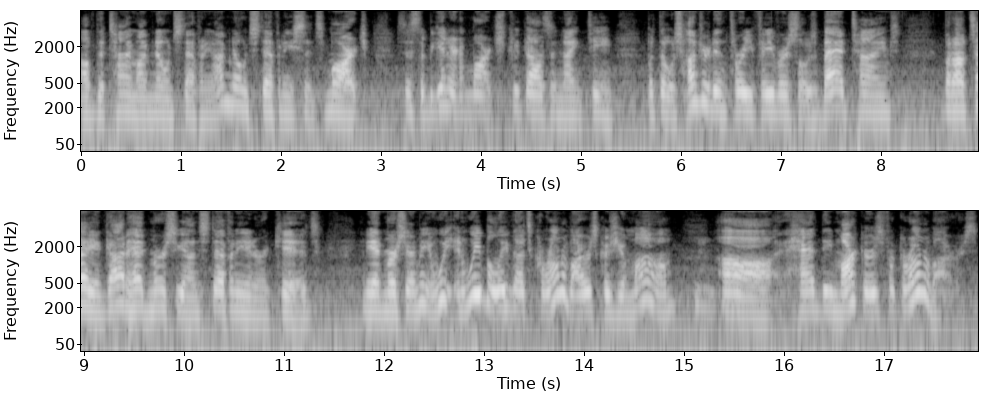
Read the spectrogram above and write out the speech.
of the time i've known stephanie. I've known stephanie since march since the beginning of march 2019 but those 103 fevers those bad times but i'll tell you god had mercy on stephanie and her kids and he had mercy on me. And we and we believe that's coronavirus because your mom mm-hmm. uh, had the markers for coronavirus,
